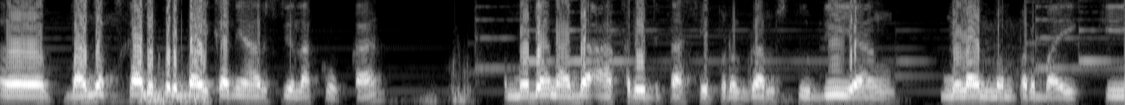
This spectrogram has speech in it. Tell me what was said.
eh, banyak sekali perbaikan yang harus dilakukan. Kemudian ada akreditasi program studi yang mulai memperbaiki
